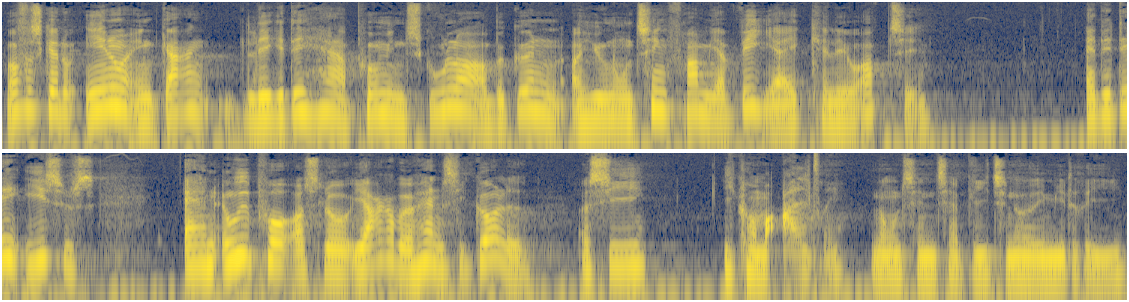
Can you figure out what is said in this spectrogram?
Hvorfor skal du endnu en gang lægge det her på mine skuldre og begynde at hive nogle ting frem, jeg ved, jeg ikke kan leve op til? Er det det, Jesus? Er han ude på at slå Jakob og Johannes i gulvet og sige, I kommer aldrig nogensinde til at blive til noget i mit rige?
